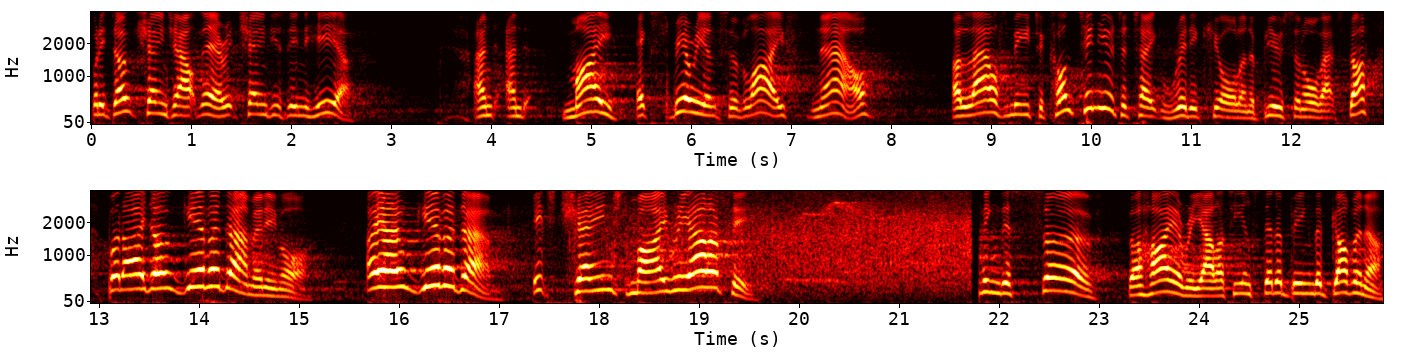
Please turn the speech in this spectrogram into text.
But it don't change out there, it changes in here. And, and my experience of life now allows me to continue to take ridicule and abuse and all that stuff, but I don't give a damn anymore. I don't give a damn. It's changed my reality. Having this serve the higher reality instead of being the governor,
